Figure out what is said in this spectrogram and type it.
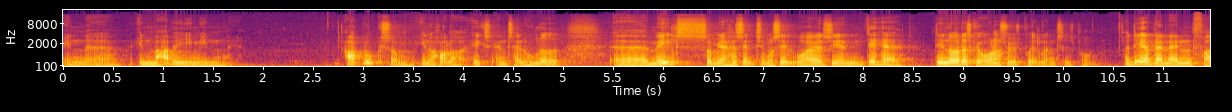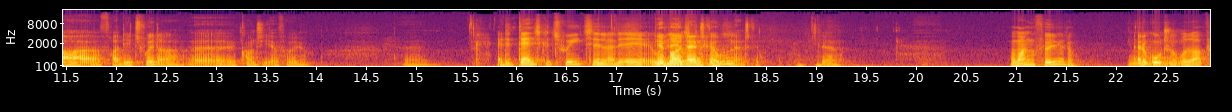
en, øh, en mappe i min Outlook, som indeholder x antal 100 øh, mails, som jeg har sendt til mig selv, hvor jeg siger, at det her det er noget, der skal undersøges på et eller andet tidspunkt. Og det er blandt andet fra, fra de Twitter-konti, øh, jeg følger. Øh. Er det danske tweets, eller er det Det er både danske og udenlandske. Okay. Ja. Hvor mange følger du? Er du god til at rydde op?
